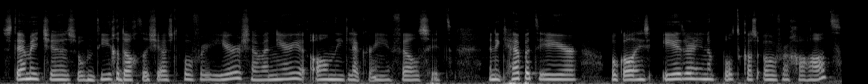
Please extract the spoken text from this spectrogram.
stemmetjes, of die gedachten juist overheersen wanneer je al niet lekker in je vel zit. En ik heb het hier ook al eens eerder in een podcast over gehad.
